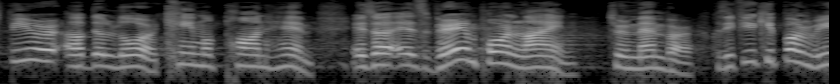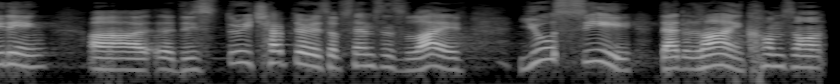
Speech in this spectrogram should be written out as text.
Spirit of the Lord came upon him. Is a, is a very important line to remember. Because if you keep on reading uh, these three chapters of Samson's life, you'll see that line comes on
